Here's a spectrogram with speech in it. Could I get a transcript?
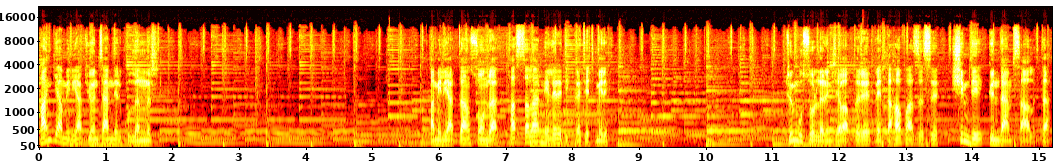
Hangi ameliyat yöntemleri kullanılır? Ameliyattan sonra hastalar nelere dikkat etmeli? Tüm bu soruların cevapları ve daha fazlası şimdi Gündem Sağlık'ta.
